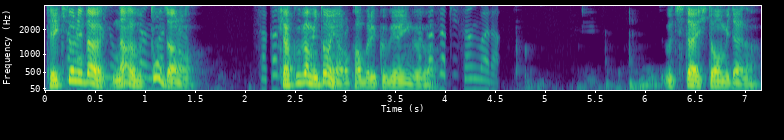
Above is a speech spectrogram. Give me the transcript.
適当にだ、なんか売っとんじゃんあの？客が見とんやろ、パブリックビューイングが。打ちたい人みたいな。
